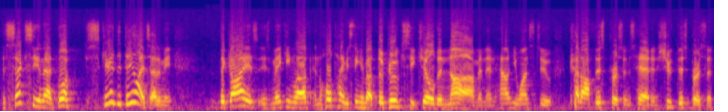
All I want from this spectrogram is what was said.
the sex scene in that book scared the daylights out of me. The guy is, is making love, and the whole time he's thinking about the gooks he killed in Nam and, and how he wants to cut off this person's head and shoot this person.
